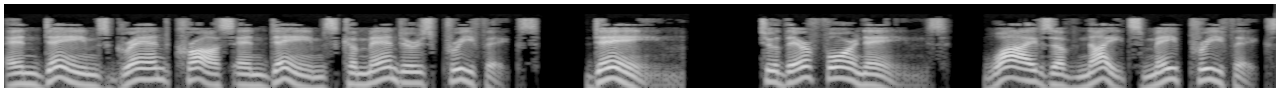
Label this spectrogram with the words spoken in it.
and Dames Grand Cross and Dames Commander's prefix, Dame, to their forenames. Wives of knights may prefix,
